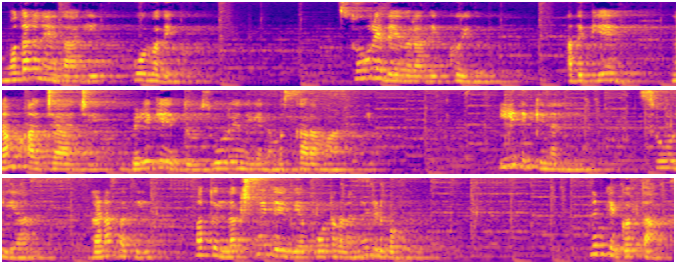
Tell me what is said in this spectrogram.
ಮೊದಲನೆಯದಾಗಿ ಪೂರ್ವ ದಿಕ್ಕು. ಸೂರ್ಯ ದೇವರ ದಿಕ್ಕು ಇದು. ಅದಕ್ಕೆ ನಮ್ಮ ಅಜ್ಜ ಅಜ್ಜಿ ಬೆಳಿಗ್ಗೆ ಎದ್ದು ಸೂರ್ಯನಿಗೆ ನಮಸ್ಕಾರ ಮಾಡಿದ್ರು. ಈ ದಿಕ್ಕಿನಲ್ಲಿ ಸೂರ್ಯ, ಗಣಪತಿ ಮತ್ತು ಲಕ್ಷ್ಮೀ ದೇವಿಯ ಫೋಟೋಗಳನ್ನು ಇಡಬಹುದು. ನಿಮಗೆ ಗೊತ್ತಾ?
